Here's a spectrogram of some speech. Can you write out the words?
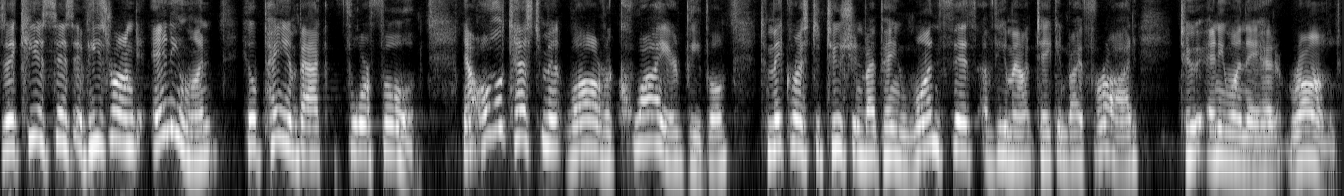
Zacchaeus says if he's wronged anyone, he'll pay him back fourfold. Now, Old Testament law required people to make restitution by paying one fifth of the amount taken by fraud to anyone they had wronged.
